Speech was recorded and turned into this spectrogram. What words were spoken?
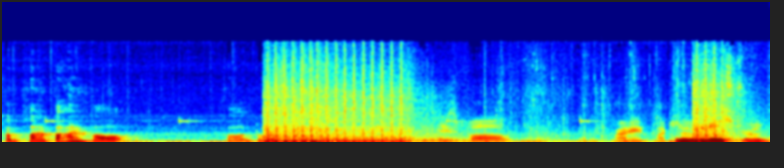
Come plant behind vault. Vault door. He's vault. Running. Watch wherever out. he goes, drone.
